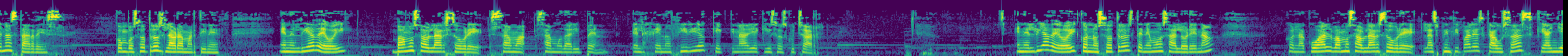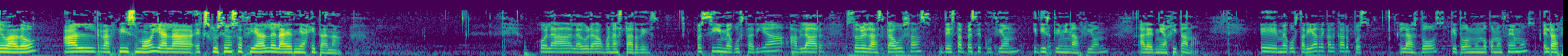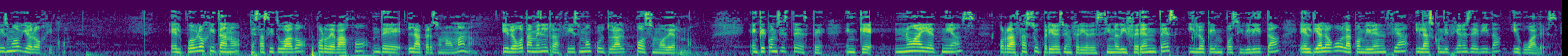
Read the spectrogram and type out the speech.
Buenas tardes. Con vosotros Laura Martínez. En el día de hoy vamos a hablar sobre Sama, Samudaripen, el genocidio que nadie quiso escuchar. En el día de hoy con nosotros tenemos a Lorena, con la cual vamos a hablar sobre las principales causas que han llevado al racismo y a la exclusión social de la etnia gitana. Hola Laura, buenas tardes. Pues sí, me gustaría hablar sobre las causas de esta persecución y discriminación a la etnia gitana. Eh, me gustaría recalcar pues las dos que todo el mundo conocemos, el racismo biológico. El pueblo gitano está situado por debajo de la persona humana y luego también el racismo cultural posmoderno. ¿En qué consiste este? En que no hay etnias o razas superiores o inferiores, sino diferentes y lo que imposibilita el diálogo, la convivencia y las condiciones de vida iguales.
